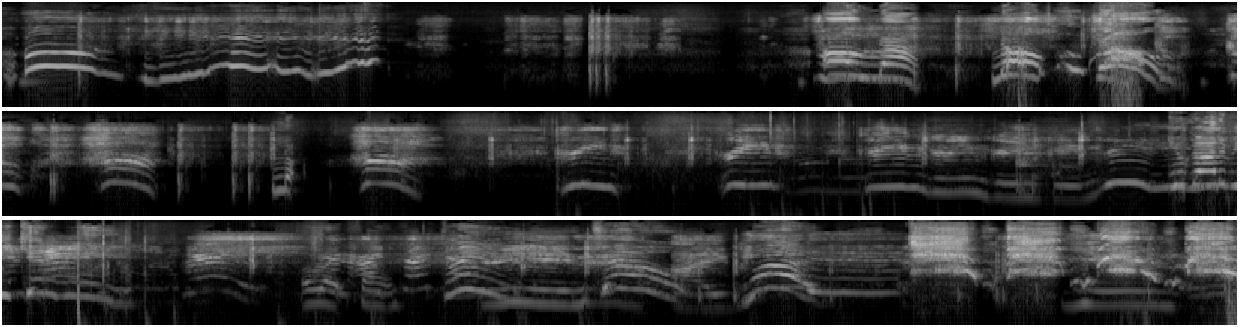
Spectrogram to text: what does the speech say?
oh no! No! No! Go, go. Ha. No! Ha. Green. Green. Green, green, green, green, green. You gotta be kidding me! Alright, fine. Three, Green. two, I beat one! it. You know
